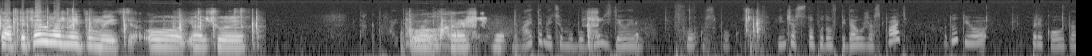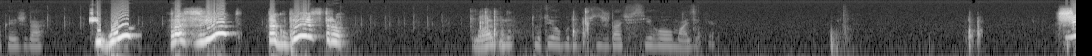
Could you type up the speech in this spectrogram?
Так, тепер можна і помитися. Що я? Так, давайте. О, хорошо. Давайте ми цьому бобру зробимо фокус-покус. Він час сто пудов піде уже спать, а тут його прикол такий жде. Чего? Рассвет? Так быстро? Ладно. Тут його будуть ждати всі його алмазики. Чи?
